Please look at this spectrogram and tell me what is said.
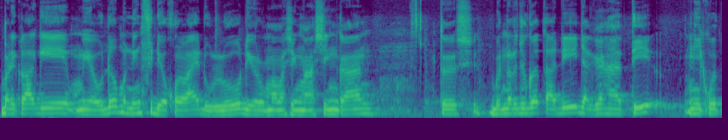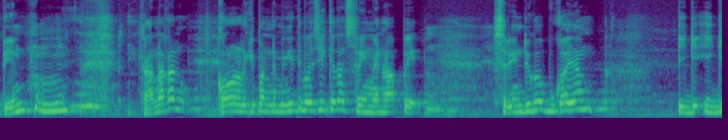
balik lagi. Ya udah mending video call aja dulu di rumah masing-masing kan. Terus bener juga tadi jaga hati ngikutin. Karena kan kalau lagi pandemi itu pasti kita sering main HP sering juga buka yang IG IG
